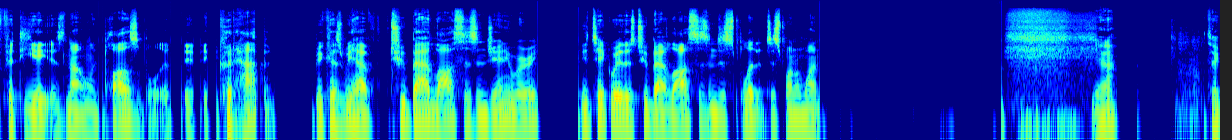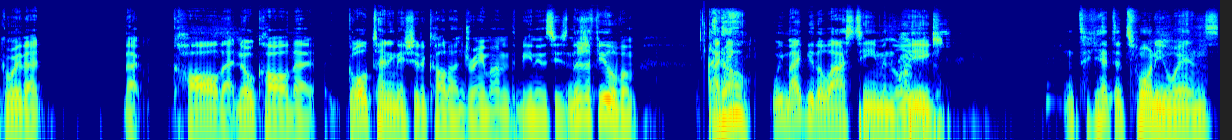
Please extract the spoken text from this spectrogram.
58 is not only plausible, it, it, it could happen because we have two bad losses in January. You take away those two bad losses and just split it just one on one. Yeah. Take away that that call, that no call, that goaltending they should have called on Draymond at the beginning of the season. There's a few of them. I, I know. think we might be the last team in the league to get to 20 wins.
